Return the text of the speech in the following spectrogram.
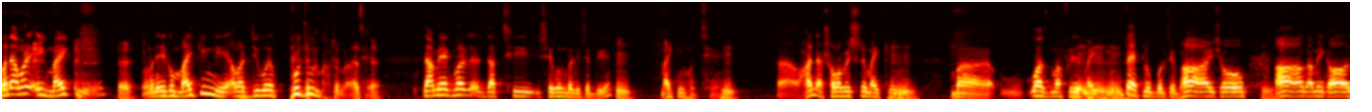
মানে আমার এই মাইক নিয়ে মানে এরকম মাইকিং নিয়ে আমার জীবনে প্রচুর ঘটনা আছে। আচ্ছা। যে আমি একবার যাচ্ছি সেগুন বাগিচা দিয়ে। মাইকিং হচ্ছে। হয় না? সমাবেশের মাইকিং বা ওয়াজ মাহফিলের মাইকিং তো এক লোক বলছে ভাই সব আগামীকাল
